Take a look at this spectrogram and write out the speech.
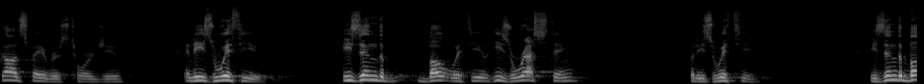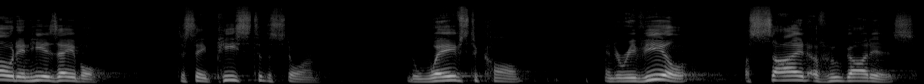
God's favor is towards you, and He's with you. He's in the boat with you, He's resting, but He's with you. He's in the boat, and He is able to say peace to the storm, the waves to calm, and to reveal a side of who God is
